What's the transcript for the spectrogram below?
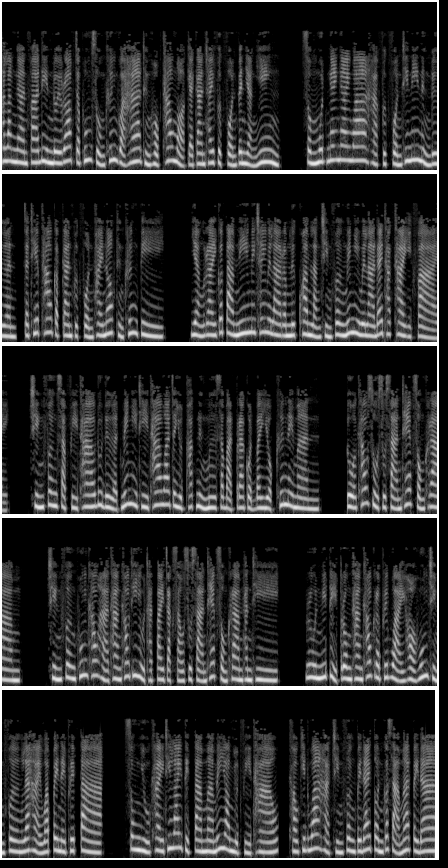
พลังงานฟ้าดินโดยรอบจะพุ่งสูงขึ้นกว่า 5-6 เท่าเหมาะแก่การใช้ฝึกฝนเป็นอย่างยิ่ง สมมุติง่าย ๆ ว่าหากฝึกฝนที่นี่หนึ่งเดือน จะเทียบเท่ากับการฝึกฝนภายนอกถึงครึ่งปี อย่างไรก็ตามนี่ไม่ใช่เวลารำลึกความหลังฉินเฟิงไม่มีเวลาได้ทักทายอีกฝ่ายฉินเฟิงสับฝีเท้าดูเดือดไม่มีทีท่าว่าจะหยุดพักหนึ่งมือสะบัดปรากฏใบหยกขึ้นในมัน ตัวเข้าสู่สุสานเทพสงครามฉินเฟิงพุ่งเข้าหาทางเข้าที่อยู่ถัดไปจากเสาสุสานเทพสงครามทันที รูนมิติตรงทางเข้ากระพริบไหวห่อหุ้มฉินเฟิงและหายวับไปในพริบตา ทรงอยู่ใครที่ไล่ติดตามมาไม่ยอมหยุดฝีเท้า เขาคิดว่าหากฉินเฟิงไปได้ตนก็สามารถไปได้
